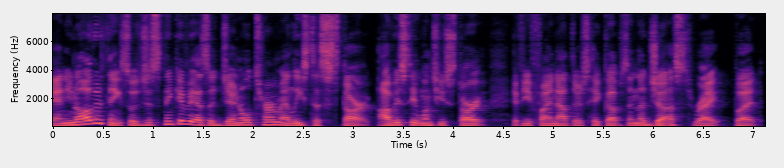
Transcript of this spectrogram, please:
And you know other things. So just think of it as a general term at least to start. Obviously once you start if you find out there's hiccups and adjust right? But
